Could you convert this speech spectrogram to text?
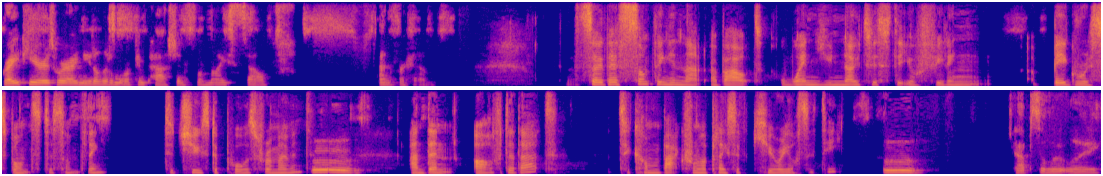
Right here is where I need a little more compassion for myself and for him. So there's something in that about when you notice that you're feeling a big response to something, to choose to pause for a moment. Mm. And then after that, to come back from a place of curiosity. Mm. Absolutely.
